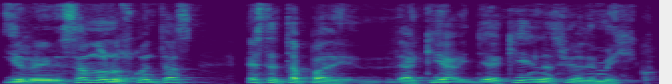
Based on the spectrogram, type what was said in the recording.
y regresando nos cuentas esta etapa de, de, aquí, de aquí en la Ciudad de México.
